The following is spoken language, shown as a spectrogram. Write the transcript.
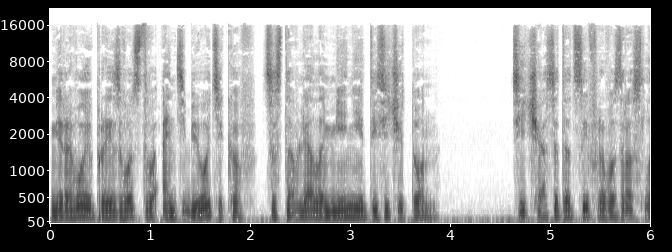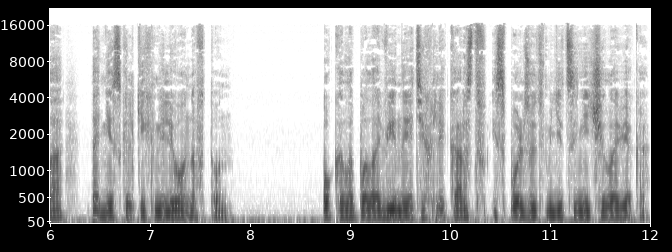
мировое производство антибиотиков составляло менее тысячи тонн, Сейчас эта цифра возросла до нескольких миллионов тонн. Около половины этих лекарств используют в медицине человека,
